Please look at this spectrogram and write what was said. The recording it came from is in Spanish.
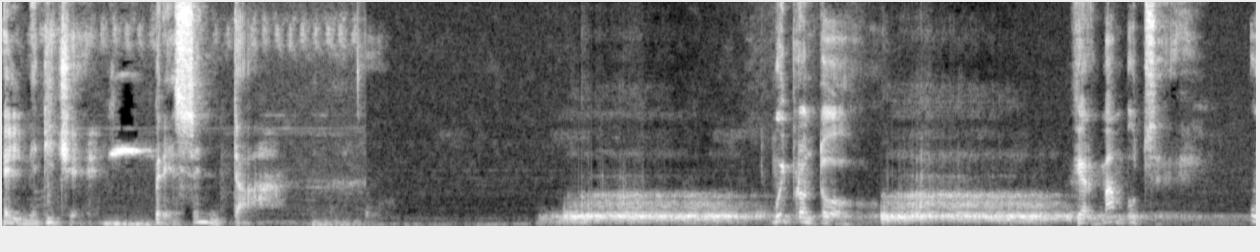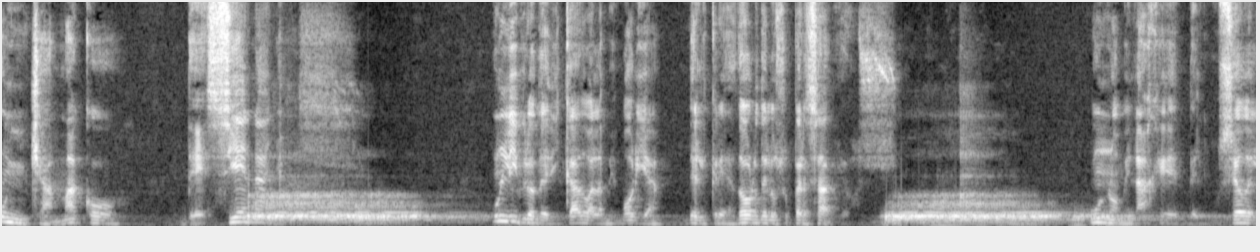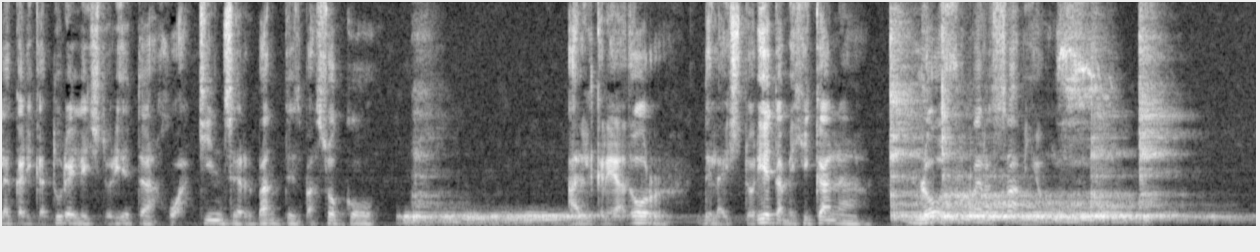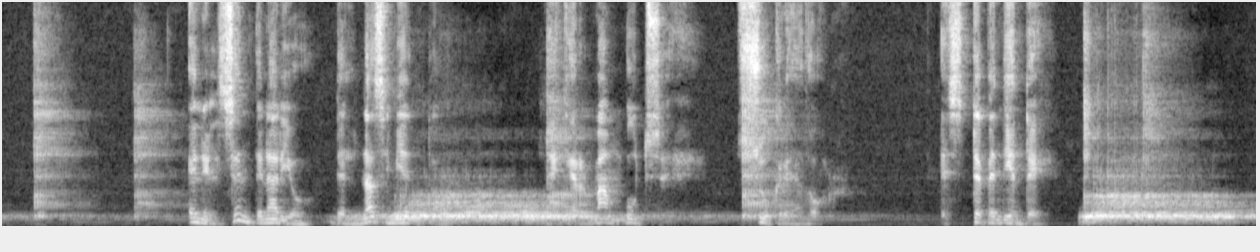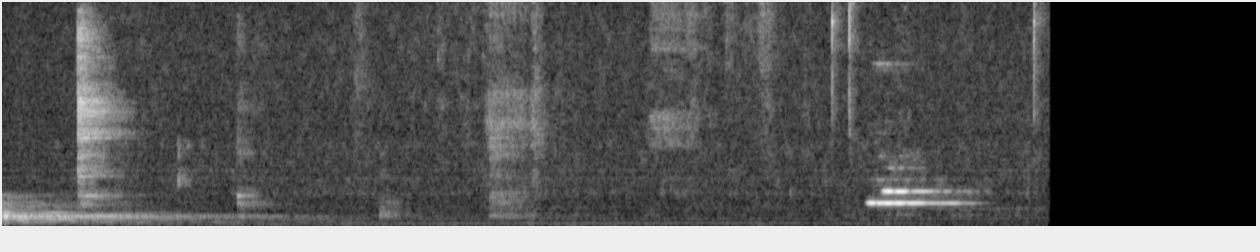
El Metiche presenta. Muy pronto, Germán Butze, un chamaco de 100 años. Un libro dedicado a la memoria del creador de los supersabios. Un homenaje del Museo de la Caricatura y la Historieta Joaquín Cervantes Basoco al creador de la historieta mexicana Los Supersabios. En el centenario del nacimiento de Germán Butze, su creador. Esté pendiente.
